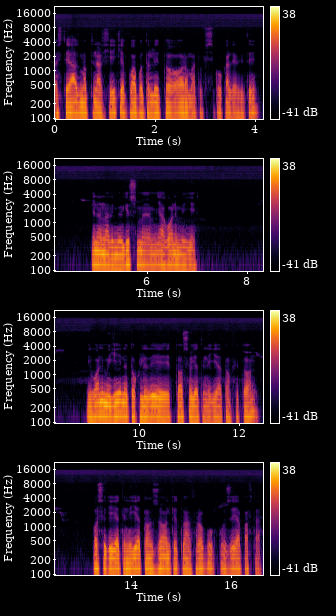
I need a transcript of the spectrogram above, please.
εστιάζουμε από την αρχή και που αποτελεί το όραμα του φυσικού καλλιεργητή, είναι να δημιουργήσουμε μια γόνιμη γη. Η γόνιμη γη είναι το κλειδί τόσο για την υγεία των φυτών, όσο και για την υγεία των ζώων και του ανθρώπου που ζει από αυτά.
